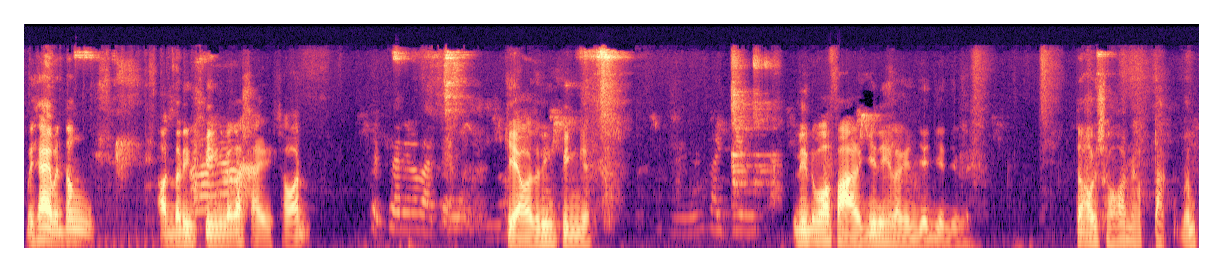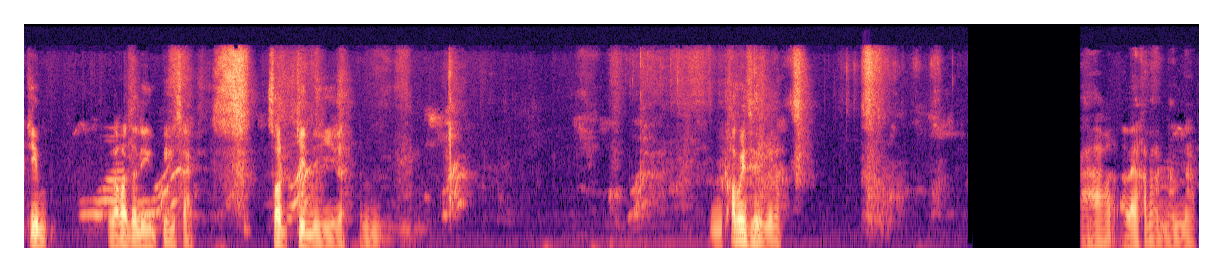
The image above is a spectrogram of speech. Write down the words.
ไม่ใช่มันต้องเอาตะลิงปิงแล้วก็ใส่ช้อนเผ็ดแค่นี้น้ำลายแตกเกี่ยวตะลิงปิงเนี่ยใครกินลินเอามาฝากเมื่อกี้นี่เรายังเย็นๆอยู่เลยต้องเอาช้อนนะครับ ตักน้ำจิ้ม แล้วก็ตะลิงปิงใส่สดกินอย่างนี้นะมันมันเข้าไม่ถึงนะอาอะไรขนาดนั้นนะครับ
